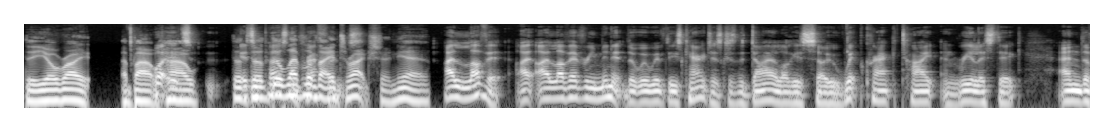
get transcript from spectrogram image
that you're right about Well, how it's- the, it's the, level of that interaction. Yeah, I love it. I, I love every minute that we're with these characters because the dialogue is so whip crack tight and realistic, and the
